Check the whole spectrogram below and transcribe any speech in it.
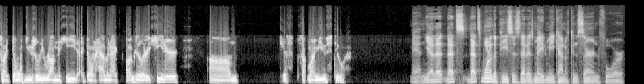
So I don't usually run the heat. I don't have an auxiliary heater. Um, just something I'm used to. Man, yeah, that that's that's one of the pieces that has made me kind of concerned for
